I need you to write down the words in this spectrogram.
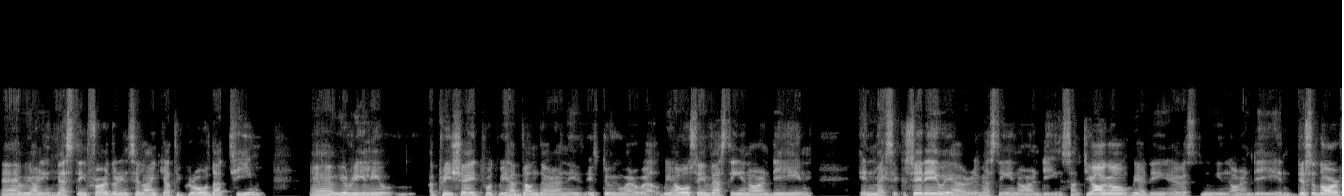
We are investing further in Sri Lanka to grow that team. Uh, we really appreciate what we have done there, and it's doing very well. We are also investing in R&D in Mexico City. We are investing in R&D in Santiago. We are doing, investing in R&D in Düsseldorf.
